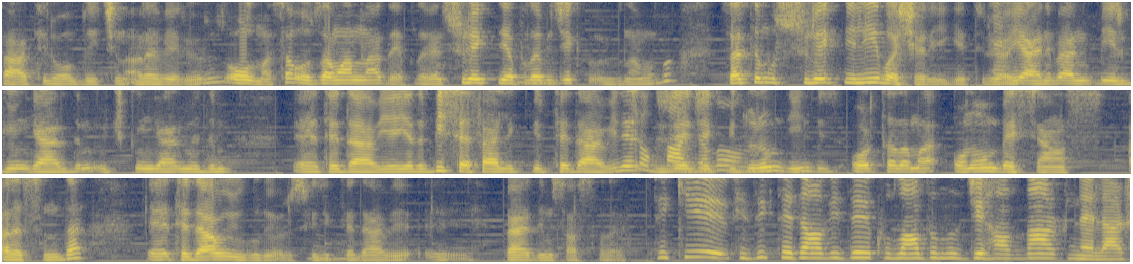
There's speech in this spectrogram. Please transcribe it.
tatil olduğu için ara veriyoruz. Olmasa o zamanlar da yapılır. Yani sürekli yapılabilecek bir uygulama bu. Zaten bu sürekliliği başarıyı getiriyor. Evet. Yani ben bir gün geldim, üç gün gelmedim e, tedaviye ya da bir seferlik bir tedaviyle Çok düzelecek bir olmaz. durum değil. Biz ortalama 10-15 seans arasında e, tedavi uyguluyoruz. Fizik tedavi e, verdiğimiz hastalara. Peki fizik tedavide kullandığınız cihazlar neler?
